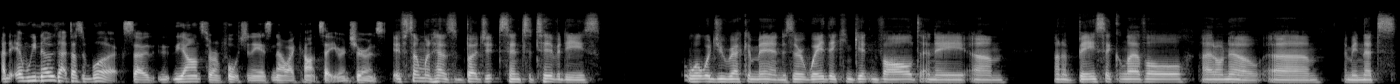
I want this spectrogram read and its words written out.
And, and we know that doesn't work. So the answer, unfortunately, is no, I can't take your insurance. If someone has budget sensitivities, what would you recommend? Is there a way they can get involved in a um, on a basic level, I don't know. Um, I mean, that's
